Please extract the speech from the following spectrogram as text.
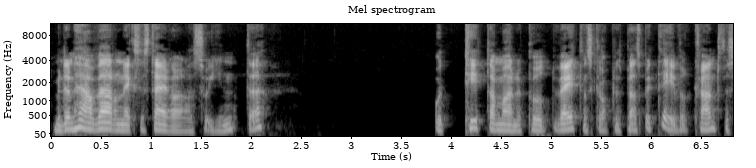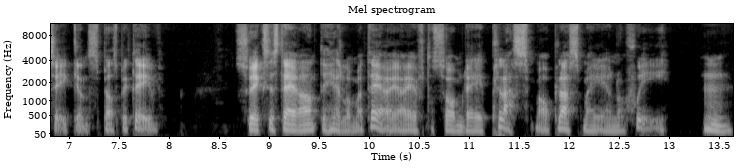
men den här världen existerar alltså inte. Och tittar man på ett vetenskapligt perspektiv, ur kvantfysikens perspektiv, så existerar inte heller materia eftersom det är plasma och plasma är energi. Mm.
